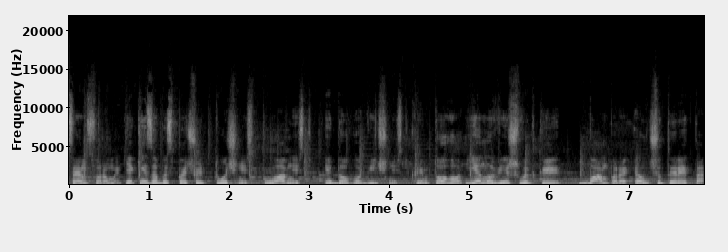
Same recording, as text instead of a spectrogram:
сенсорами, які забезпечують точність, плавність і довговічність. Крім того, є нові швидкі бампери L4 та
